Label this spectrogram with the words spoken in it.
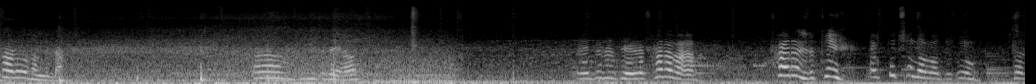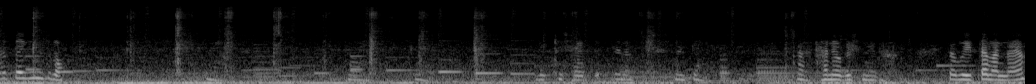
차로 갑니다. 아, 힘드네요. 애들을 데리러 가요. 차를 이렇게 딱 붙여놔가지고 차를 빼기 힘들어. 아, 이렇게 잘 빼는. 자, 다녀오겠습니다. 여러분 이따 만나요.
